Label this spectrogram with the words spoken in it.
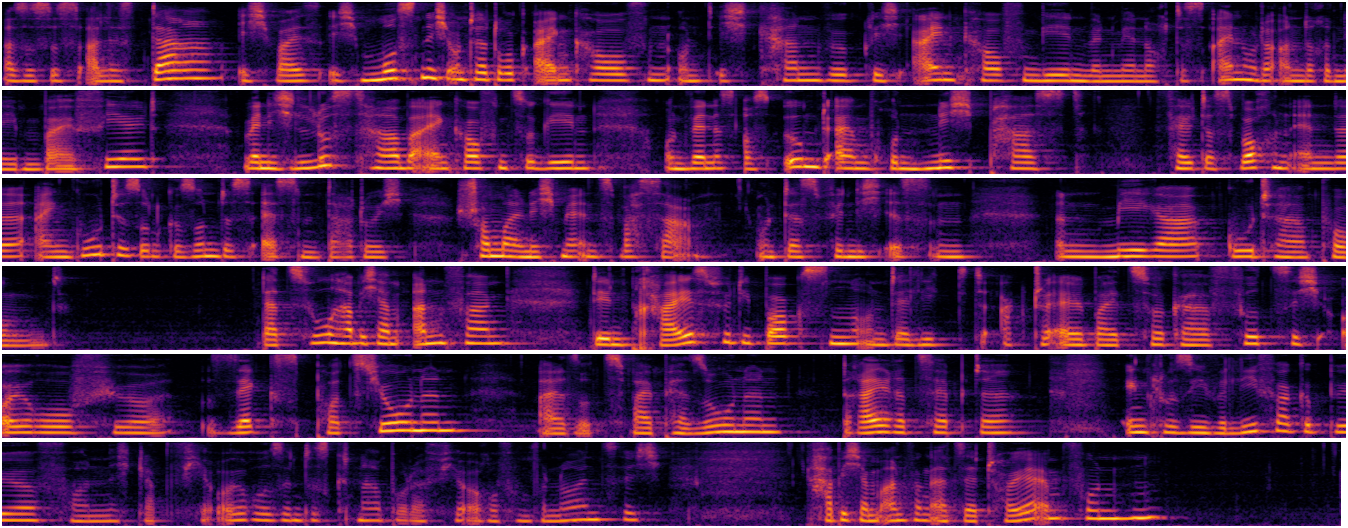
Also es ist alles da. Ich weiß, ich muss nicht unter Druck einkaufen und ich kann wirklich einkaufen gehen, wenn mir noch das ein oder andere nebenbei fehlt. Wenn ich Lust habe, einkaufen zu gehen und wenn es aus irgendeinem Grund nicht passt, fällt das Wochenende ein gutes und gesundes Essen dadurch schon mal nicht mehr ins Wasser. Und das finde ich ist ein, ein mega guter Punkt. Dazu habe ich am Anfang den Preis für die Boxen und der liegt aktuell bei ca. 40 Euro für sechs Portionen also zwei Personen, drei Rezepte, inklusive Liefergebühr von, ich glaube, 4 Euro sind es knapp oder 4,95 Euro. Habe ich am Anfang als sehr teuer empfunden.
